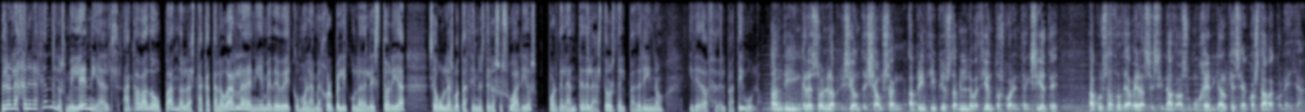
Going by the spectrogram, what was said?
Pero la generación de los millennials ha acabado upándola hasta catalogarla en IMDb como la mejor película de la historia, según las votaciones de los usuarios, por delante de las dos del Padrino y de 12 del Patíbulo. Andy ingresó en la prisión de Shawshank a principios de 1947, acusado de haber asesinado a su mujer y al que se acostaba con ella.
